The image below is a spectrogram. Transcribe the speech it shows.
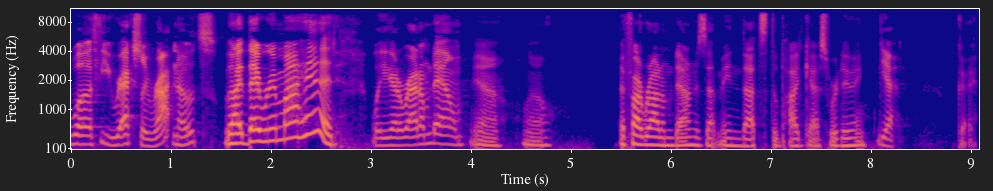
Well, if you actually write notes, like they were in my head. well, you got to write them down. Yeah. Well, if I write them down, does that mean that's the podcast we're doing? Yeah, Okay.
